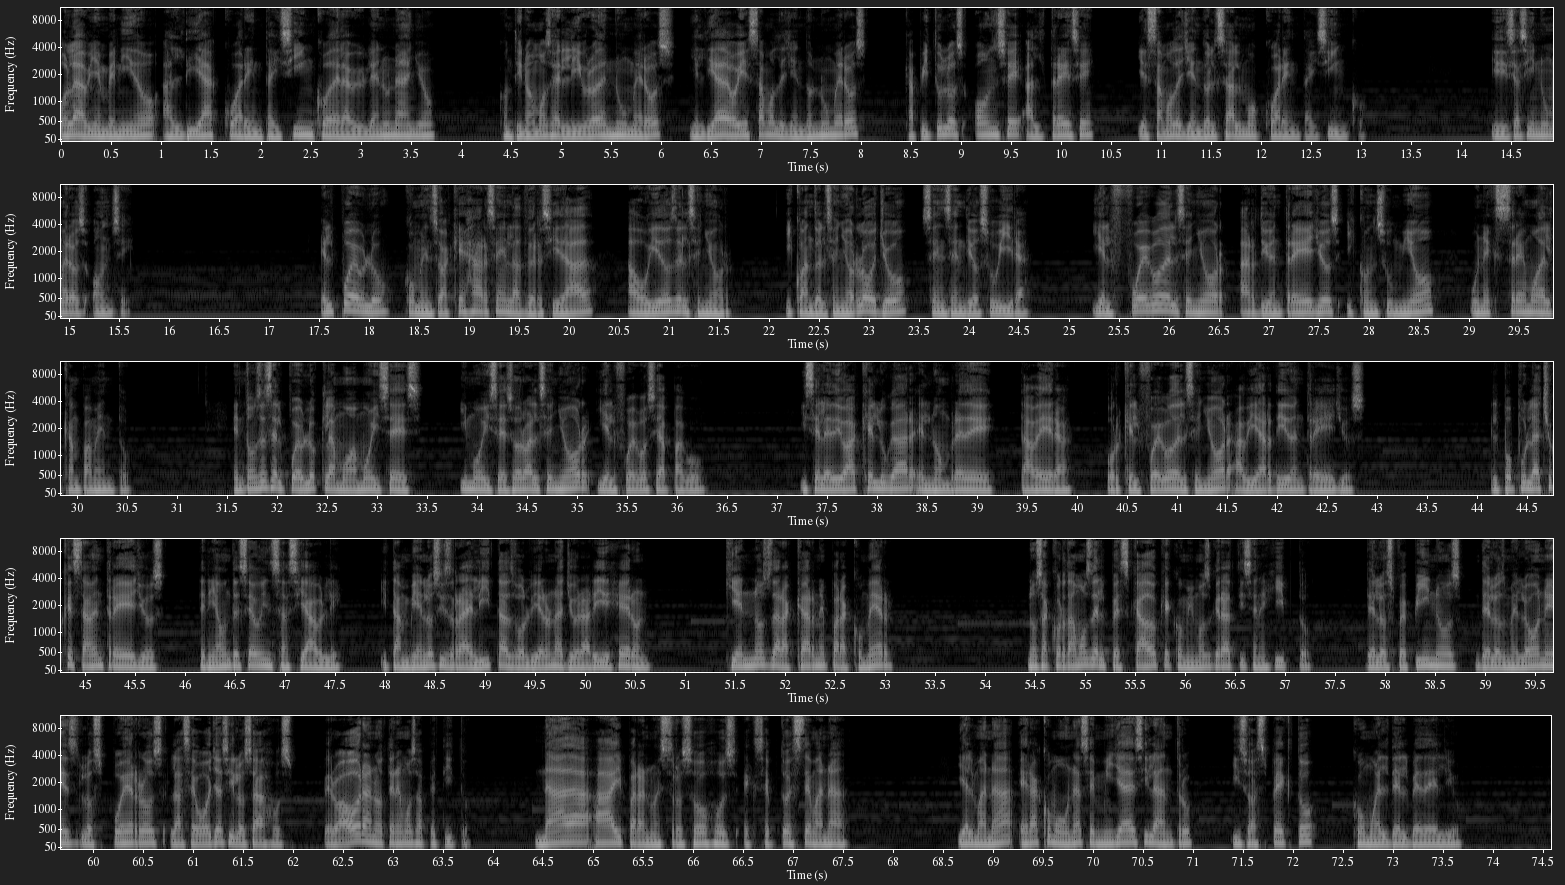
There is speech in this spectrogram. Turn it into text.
Hola, bienvenido al día 45 de la Biblia en un año. Continuamos el libro de números y el día de hoy estamos leyendo números capítulos 11 al 13 y estamos leyendo el Salmo 45. Y dice así números 11. El pueblo comenzó a quejarse en la adversidad a oídos del Señor, y cuando el Señor lo oyó, se encendió su ira, y el fuego del Señor ardió entre ellos y consumió un extremo del campamento. Entonces el pueblo clamó a Moisés, y Moisés oró al Señor, y el fuego se apagó. Y se le dio a aquel lugar el nombre de Tavera, porque el fuego del Señor había ardido entre ellos. El populacho que estaba entre ellos tenía un deseo insaciable, y también los israelitas volvieron a llorar y dijeron, ¿quién nos dará carne para comer? Nos acordamos del pescado que comimos gratis en Egipto, de los pepinos, de los melones, los puerros, las cebollas y los ajos, pero ahora no tenemos apetito. Nada hay para nuestros ojos excepto este maná. Y el maná era como una semilla de cilantro y su aspecto como el del bedelio.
